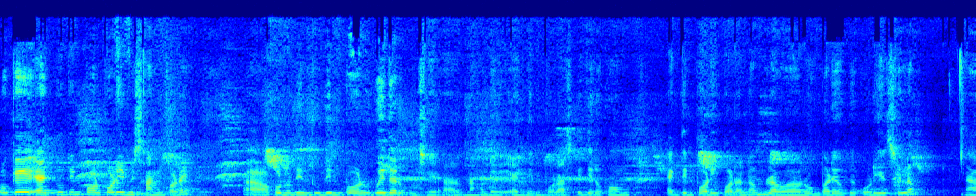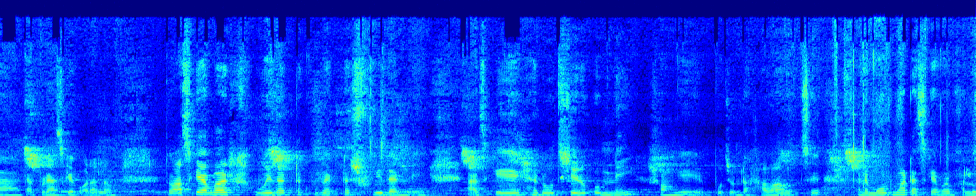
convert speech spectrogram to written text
ওকে এক দুদিন পর পরই আমি স্নান করাই কোনো দিন দুদিন পর ওয়েদার বুঝে, আর না হলে একদিন পর। আজকে যেরকম একদিন পরই করালাম রব- রোববারে ওকে করিয়েছিলাম তারপরে আজকে করালাম। তো আজকে আবার ওয়েদারটা খুব একটা সুবিধার নেই। আজকে রোদ সেরকম নেই, সঙ্গে প্রচণ্ড হাওয়া হচ্ছে। মানে মোটমাট আজকে আবার ভালো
